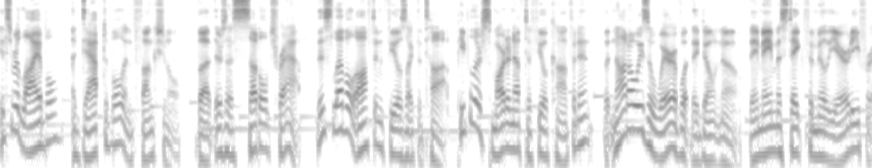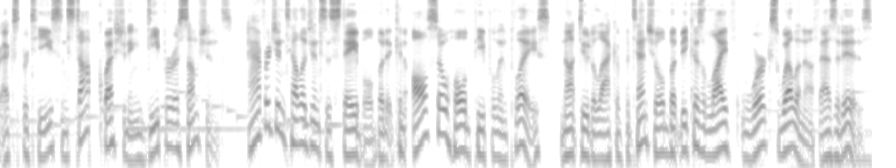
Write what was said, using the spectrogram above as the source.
It's reliable, adaptable, and functional. But there's a subtle trap. This level often feels like the top. People are smart enough to feel confident, but not always aware of what they don't know. They may mistake familiarity for expertise and stop questioning deeper assumptions. Average intelligence is stable, but it can also hold people in place, not due to lack of potential, but because life works well enough as it is.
